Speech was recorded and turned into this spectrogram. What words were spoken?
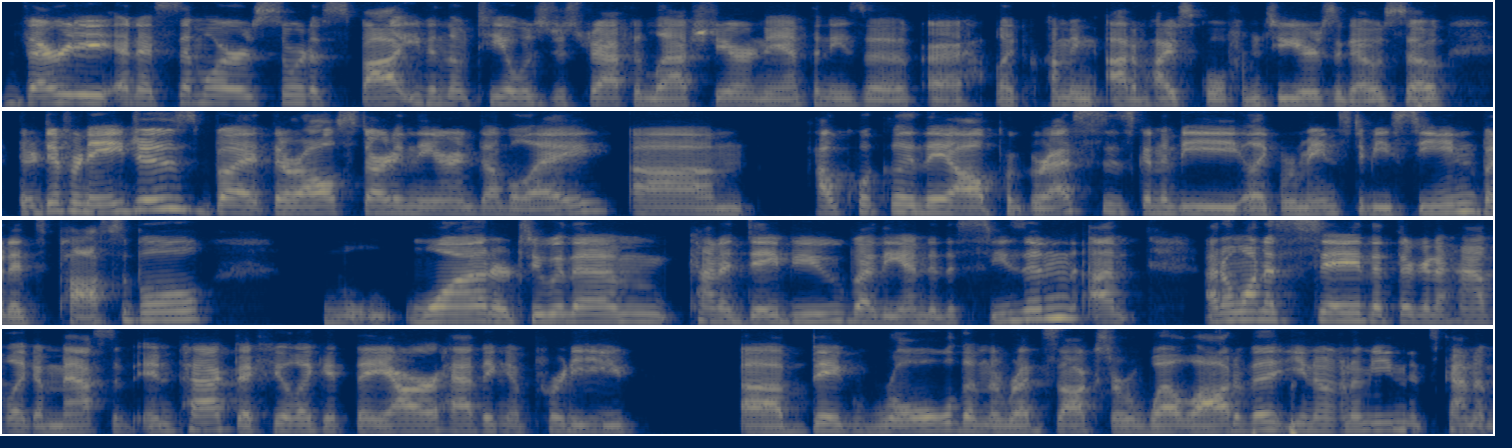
very in a similar sort of spot, even though Teel was just drafted last year and Anthony's a, a, like coming out of high school from two years ago. So they're different ages, but they're all starting the year in double A. Um, how quickly they all progress is going to be like remains to be seen, but it's possible one or two of them kind of debut by the end of the season. Um, I don't want to say that they're going to have like a massive impact. I feel like if they are having a pretty uh, big role, then the Red Sox are well out of it. You know what I mean? It's kind of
